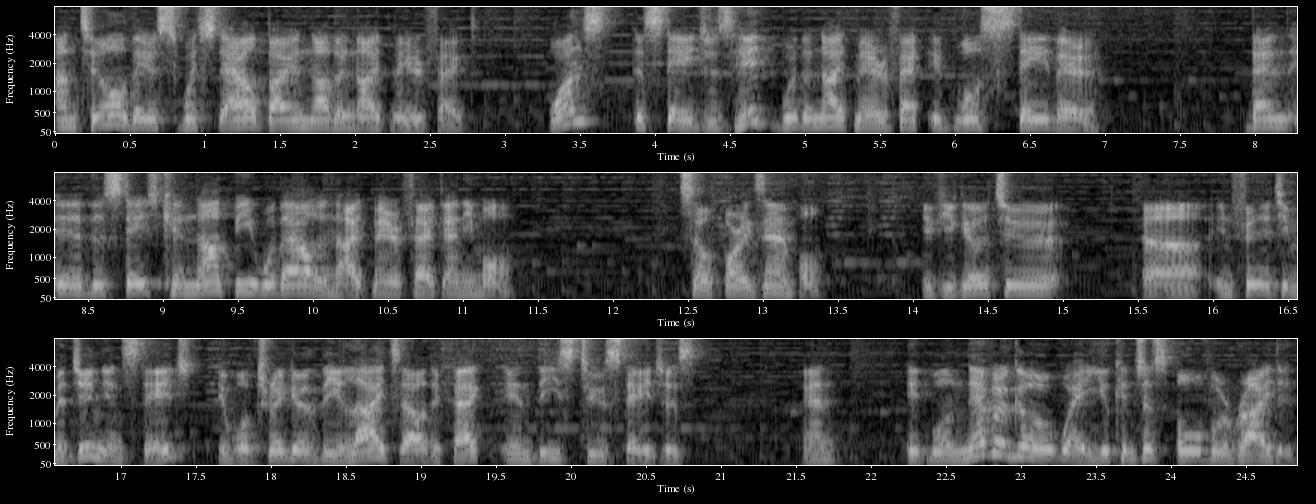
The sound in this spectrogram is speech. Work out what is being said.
until they are switched out by another nightmare effect. Once a stage is hit with a nightmare effect, it will stay there. Then uh, the stage cannot be without a nightmare effect anymore. So for example, if you go to uh, Infinity Mijinion stage, it will trigger the lights out effect in these two stages. And it will never go away, you can just override it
